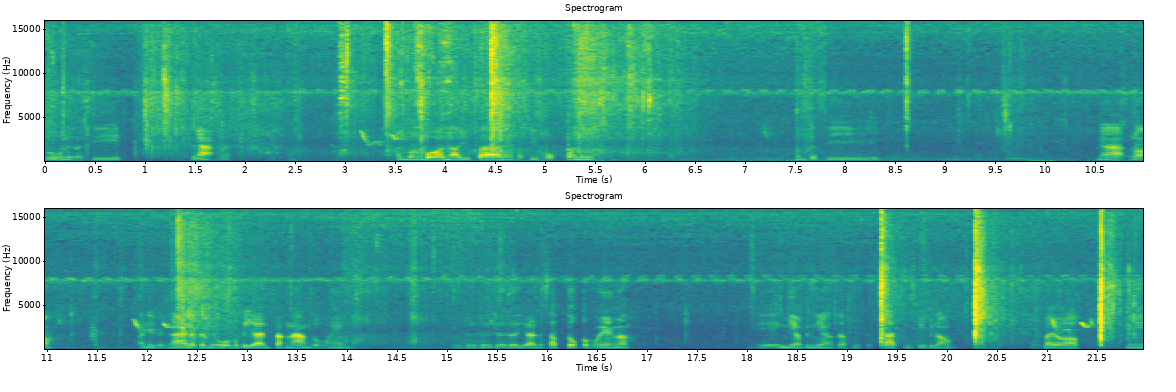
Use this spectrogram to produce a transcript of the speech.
สูงๆนี่ก็สียากเลยคันบางบอลเอาอยู่ป่าเนี่ยก็สีหกกว่านี่มันก็สียากเนาะ อันนี้ก็ง่ายแล้วสำเนียงโอ้มันก็ยานปักน้ำกับพ่อแห้งเด้อเด้อเด้อเด้อยานซับตกกับพ่อแห้งเนาะ เอ๊ะเงียบเป็นเงียบครับนี่ตัดนี่พี่น้องใบออกนี่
